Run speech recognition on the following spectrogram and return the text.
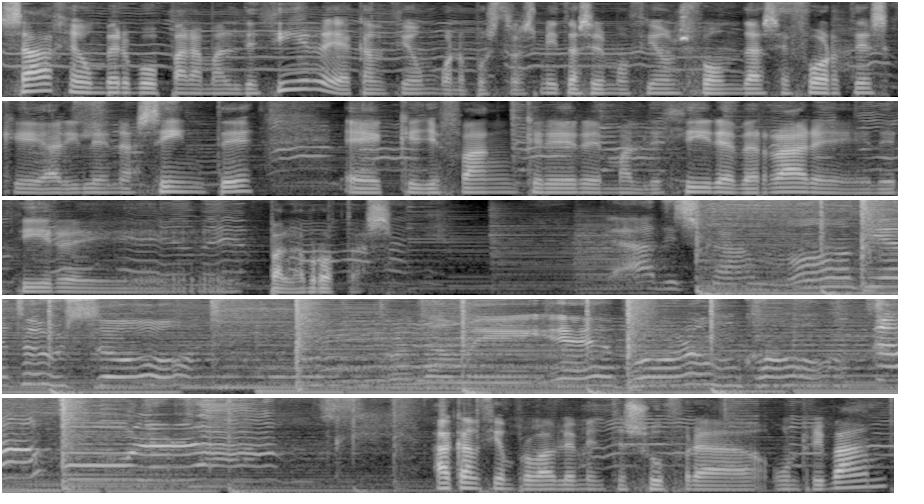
Sag é un verbo para maldecir e a canción, bueno, pues transmite as emocións fondas e fortes que Arilena sinte eh, que lle fan querer eh, maldecir e berrar e decir eh, palabrotas. Ka diçka më tjetër sot Brënda me e por A canción probablemente sufra un revamp,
